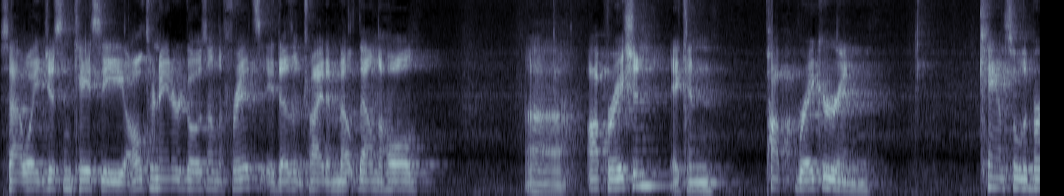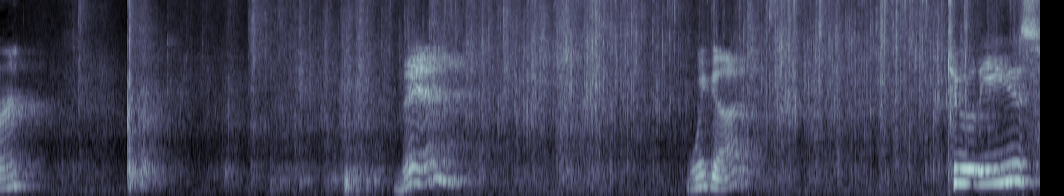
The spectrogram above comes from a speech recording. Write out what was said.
So that way, just in case the alternator goes on the fritz, it doesn't try to melt down the whole uh, operation. It can pop breaker and cancel the burn. Then we got two of these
